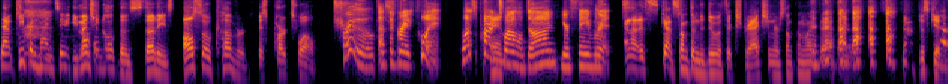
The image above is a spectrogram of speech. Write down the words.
now, keep in mind too, you mentioned all those studies also covered is part 12. True. That's a great point. What's part and, 12, Don? Your favorite? Uh, it's got something to do with extraction or something like that. no, just kidding.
